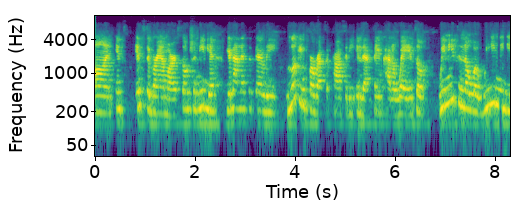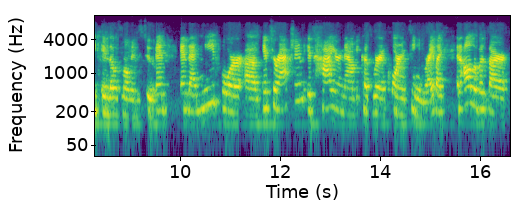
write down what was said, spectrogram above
on in- Instagram or social media, you're not necessarily looking for reciprocity in that same kind of way. And so we need to know what we need in those moments too. And and that need for um, interaction is higher now because we're in quarantine, right? Like, and all of us are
